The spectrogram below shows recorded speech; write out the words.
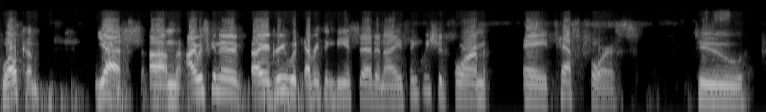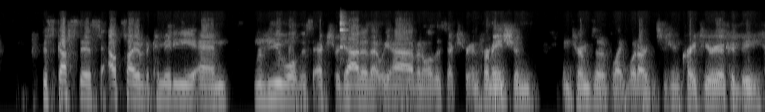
Welcome. Yes, um, I was gonna. I agree with everything Bea said, and I think we should form a task force to discuss this outside of the committee and review all this extra data that we have and all this extra information in terms of like what our decision criteria could be,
